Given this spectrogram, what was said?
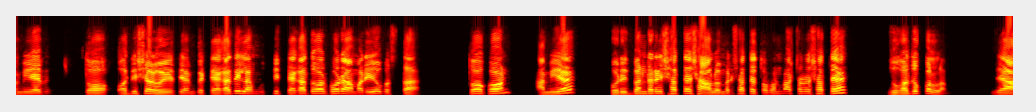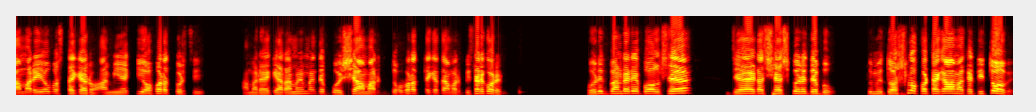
আমি তো অদিশার হয়েছি আমি টাকা দিলাম, উচিত টাকা দেওয়ার পরে আমার এই অবস্থা। তখন আমি ফরিদ ভান্ডারির সাথে, শাহ আলমের সাথে, তপন মাস্টারের সাথে যোগাযোগ করলাম যে আমার এই অবস্থা কেন? আমি কি অপরাধ করছি? আমার গ্রামের মধ্যে বসে আমার অপরাধ থেকে আমার বিচার করেন। ফরিদ ভান্ডারি বলছে যে এটা শেষ করে দেব। তুমি দশ লক্ষ টাকা আমাকে দিতে হবে।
